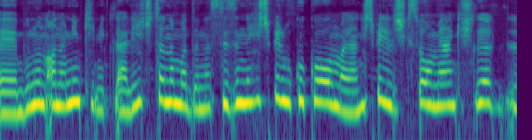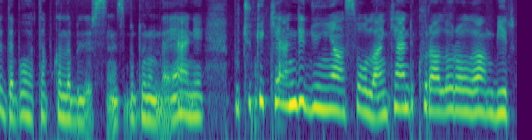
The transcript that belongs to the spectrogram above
e, bunun anonim kimliklerle hiç tanımadığınız, sizinle hiçbir hukuku olmayan, hiçbir ilişkisi olmayan kişilerle de bu hatap kalabilirsiniz bu durumda. Yani bu çünkü kendi dünyası olan, kendi kuralları olan bir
